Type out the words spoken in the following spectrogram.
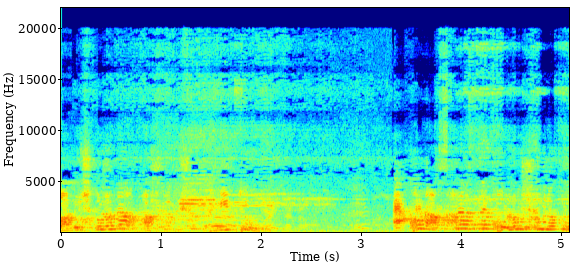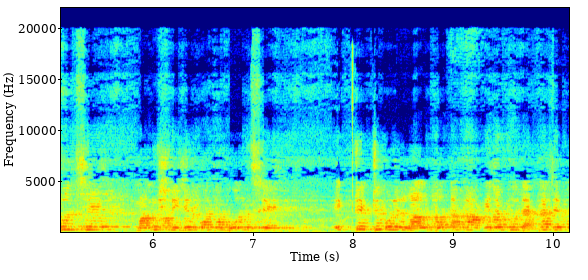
মানুষগুলো না আসলে ভীষণ ভীতু। এখন আস্তে আস্তে খোলসগুলো খুলছে, মানুষ নিজের কথা বলছে। একটু একটু করে লাল পতাকা আগে যখন দেখা যেত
